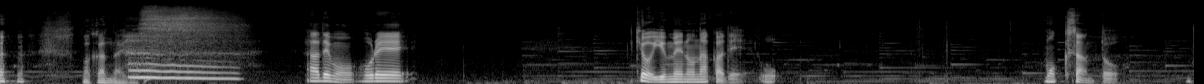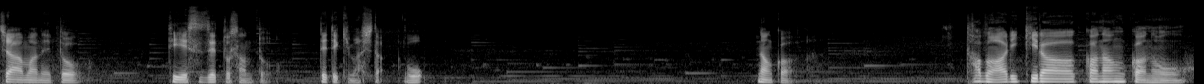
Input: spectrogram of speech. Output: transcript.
わかんないです。あでも俺今日夢の中でお。モックさんとジャーマネと TSZ さんと出てきました。お。なんか多分アリキラーかなんかの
